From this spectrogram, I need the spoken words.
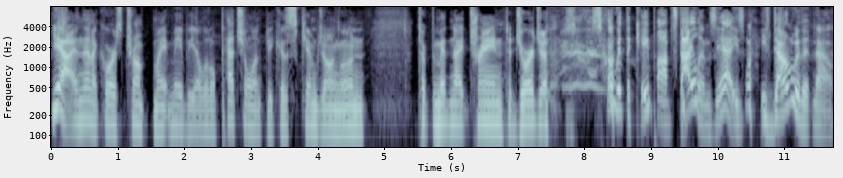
Yeah, and then of course Trump might may be a little petulant because Kim Jong Un took the midnight train to Georgia. with the K-pop stylings. Yeah, he's he's down with it now.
